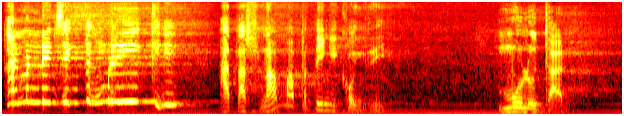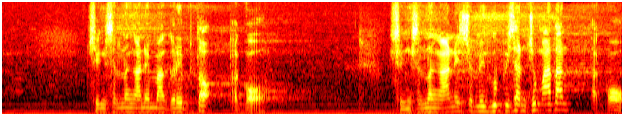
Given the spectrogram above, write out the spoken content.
Kan mending sing teng mriki atas nama petinggi koiri. Mulutan. Sing senengane maghrib tok teko. Sing senengane seminggu pisan jumatan teko.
